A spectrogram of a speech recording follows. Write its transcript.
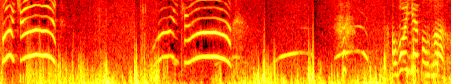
Бойчук! Бойчук! Або є там зверху.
